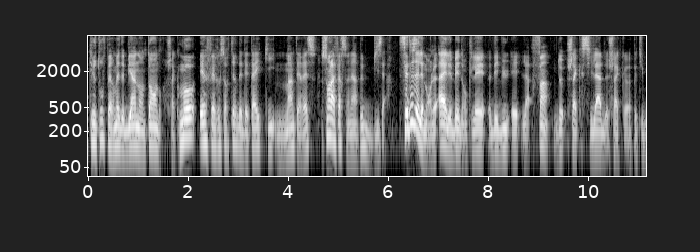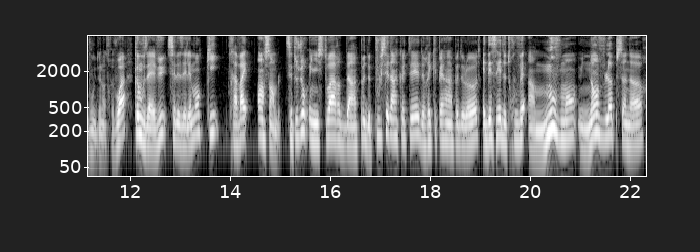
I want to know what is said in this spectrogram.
qui je trouve permet de bien entendre chaque mot et à faire ressortir des détails qui m'intéressent sans la faire sonner un peu bizarre. Ces deux éléments, le A et le B, donc les débuts et la fin de chaque syllabe, de chaque euh, petit bout de notre voix, comme vous avez vu, c'est des éléments qui travaillent ensemble. C'est toujours une histoire d'un peu de pousser d'un côté, de récupérer un peu de l'autre et d'essayer de trouver un mouvement, une enveloppe sonore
